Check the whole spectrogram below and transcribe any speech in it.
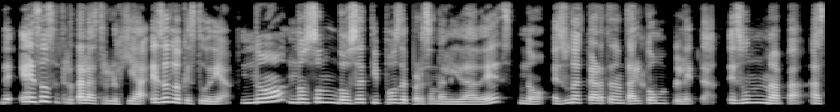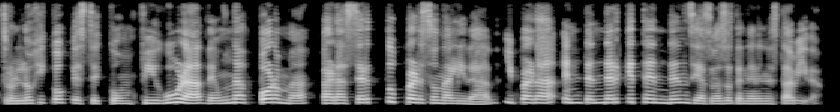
De eso se trata la astrología, eso es lo que estudia. No, no son 12 tipos de personalidades, no, es una carta natal completa, es un mapa astrológico que se configura de una forma para hacer tu personalidad y para entender qué tendencias vas a tener en esta vida.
